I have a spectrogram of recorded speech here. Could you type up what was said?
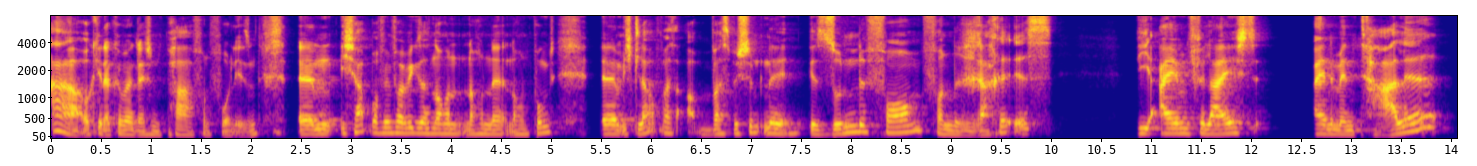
Ah, okay, da können wir gleich ein paar von vorlesen. Ähm, ich habe auf jeden Fall, wie gesagt, noch, ein, noch, eine, noch einen Punkt. Ähm, ich glaube, was, was bestimmt eine gesunde Form von Rache ist, die einem vielleicht eine mentale,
